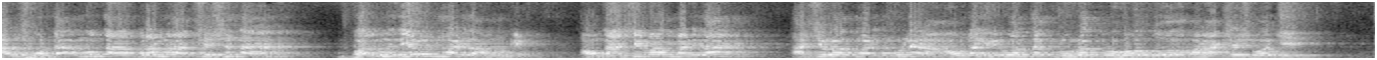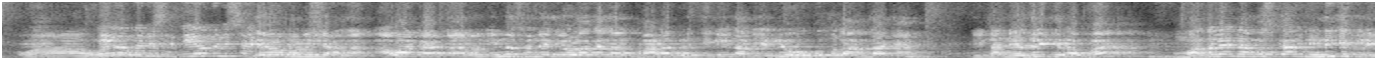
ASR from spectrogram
ಆರಿಸ್ಕೊಂಡ ಮುಂದ ಆ ಬ್ರಹ್ಮ ರಾಕ್ಷಸನ ಬರ್ಮ ದೇವ್ರನ್ನ ಮಾಡಿದ ಅವನಿಗೆ. ಅವಂಗ ಆಶೀರ್ವಾದ ಮಾಡಿದ ಆಶೀರ್ವಾದ ಮಾಡಿದ ಕೂಡಲೇ ಅವನಲ್ಲಿ ಇರುವಂತ ಕ್ರೂರತ್ವ ಹೋದು ಅವ ರಾಕ್ಷಸ ಹೋಗಿ ದೇವ ಮನುಷ್ಯ ಅಲ್ಲ. ಅವಾಗ ನಾನು ನಿನ್ನ ಸನ್ನಿಧಿಯೊಳಗ ನಾನು ಪ್ರಾಣ ಬಿಡ್ತೀನಿ ನಾನು ಎಲ್ಲಿ ಹೋಗುದಿಲ್ಲ ಅಂದಾಗ ನೀ ನನ್ನ ಎದುರಿಗಿರಪ್ಪ ಮೊದಲೇ ನಮಸ್ಕಾರ ನಿನಗಿರ್ಲಿ.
